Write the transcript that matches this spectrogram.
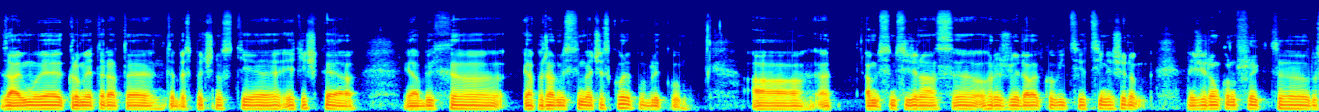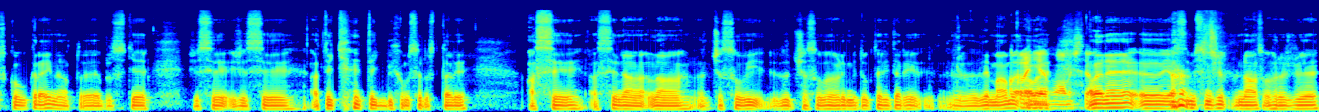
zájmu je, kromě teda té, té bezpečnosti, je, je těžké. Já, já bych, já pořád myslím na Českou republiku. A, a a myslím si, že nás eh, ohrožuje daleko víc věcí, než jenom, než jenom konflikt eh, Rusko-Ukrajina. To je prostě, že si, že si a teď, teď bychom se dostali asi, asi na, na časový, časového limitu, který tady eh, nemáme. Ale, ale ne, já si myslím, že nás ohrožuje,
